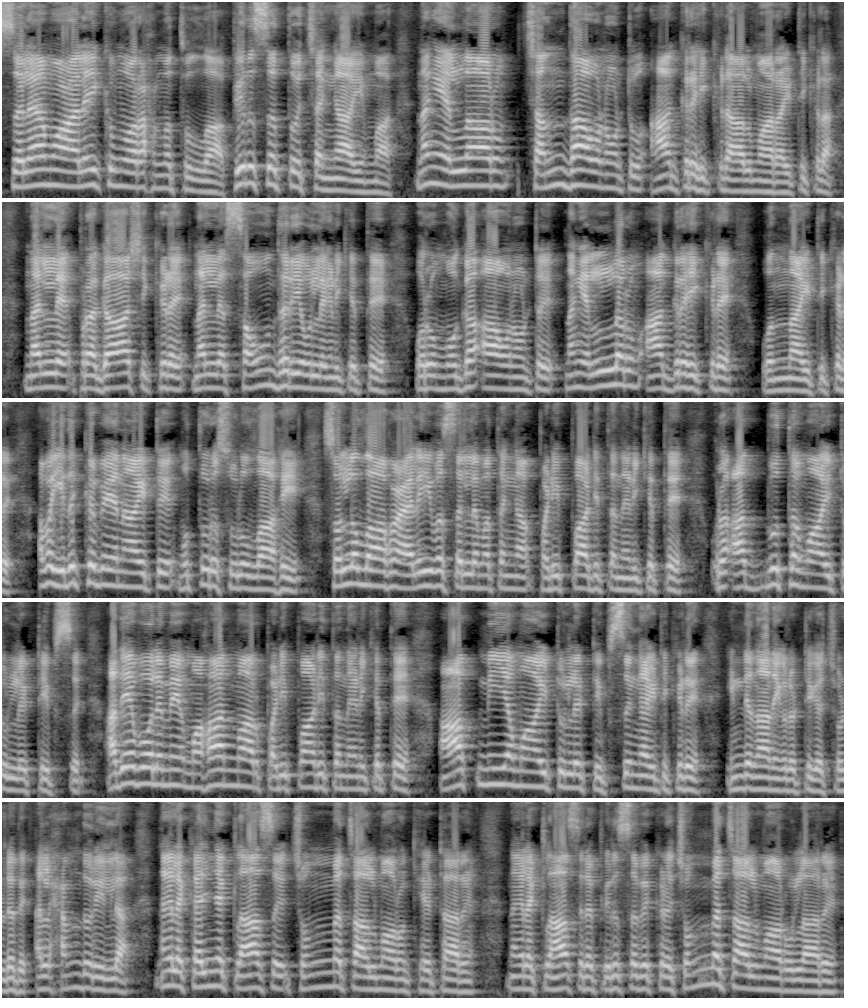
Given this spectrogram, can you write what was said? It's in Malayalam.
അസ്സലാമു അലൈക്കും വറഹമത്തുള്ള. പിറുസത്തു ചങ്ങായിമാർ. ഞങ്ങൾ എല്ലാവരും ചന്താവണോട്ടു ആഗ്രഹിക്കട ആൾമാറായിട്ടിക്കട. നല്ല പ്രകാശിക്കടെ നല്ല സൗന്ദര്യമുള്ള എനിക്കത്തെ ഒരു മുഖ ആവണോട്ട് ഞങ്ങൾ എല്ലാവരും ആഗ്രഹിക്കടെ ഒന്നായിട്ടിക്കട്. അപ്പോൾ ഇതൊക്കെ വേനായിട്ട് മുത്തു റസൂലുള്ളാഹി സൊല്ലാഹു അലൈ വസല്ലമത്തങ്ങ തങ്ങ നെടിക്കത്തെ ഒരു അദ്ഭുതമായിട്ടുള്ള ടിപ്സ്. അതേപോലെ മഹാന്മാർ പഠിപ്പാടിത്ത എനിക്കത്തെ ആത്മീയമായിട്ടുള്ള ടിപ്സുങ്ങായിട്ടിക്കട് ഇന്റെ നാ നിങ്ങൾ ഒട്ടിക ചൊല്ലത് അൽഹംദുലില്ല. ഞങ്ങളെ കഴിഞ്ഞ ക്ലാസ് ചൊമ്മച്ചാൽമാറും കേട്ടാറ്. ഞങ്ങളെ ക്ലാസ്സിലെ പിറുസവെക്കടെ ചുമ ചാൽമാറുള്ളാറ്.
